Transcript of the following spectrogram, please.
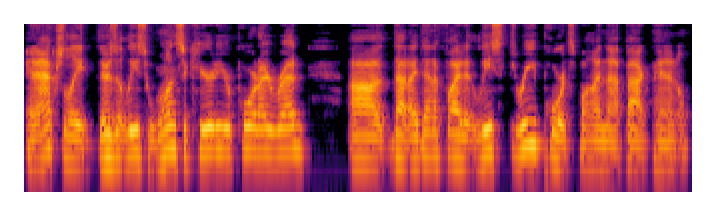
And actually, there's at least one security report I read uh, that identified at least three ports behind that back panel.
